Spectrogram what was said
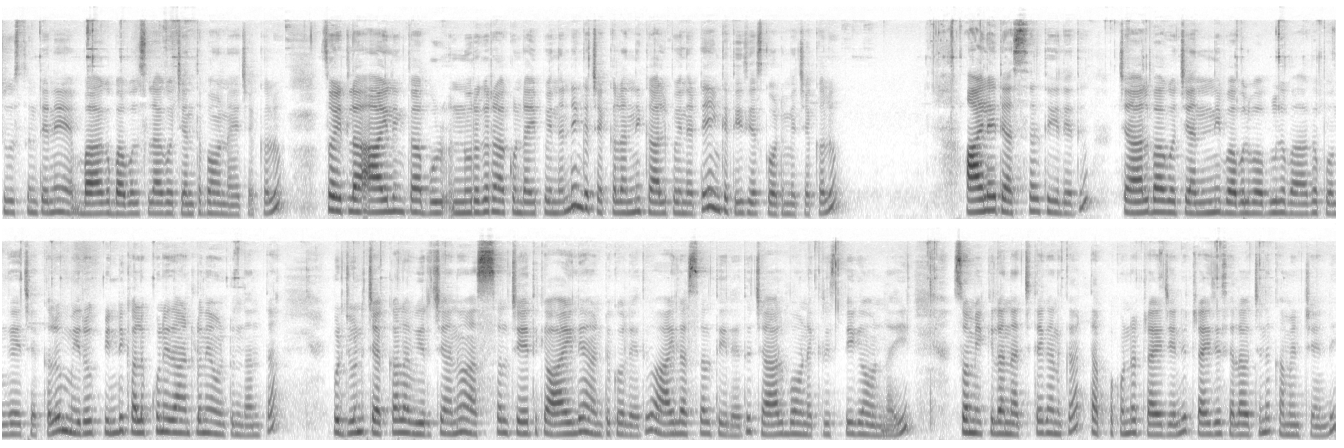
చూస్తుంటేనే బాగా బబుల్స్ లాగా వచ్చి ఎంత బాగున్నాయి చెక్కలు. సో ఇట్లా ఆయిల్ ఇంకా నురగ రాకుండా అయిపోయిందంటే ఇంకా చెక్కలన్నీ కాలిపోయినట్టే ఇంకా తీసేసుకోవటమే చెక్కలు. ఆయిల్ అయితే అస్సలు తీయలేదు. చాలా బాగా వచ్చాయి. అన్ని బబుల్ బబుల్గా బాగా పొంగే చెక్కలు. మీరు పిండి కలుపుకునే దాంట్లోనే ఉంటుంది అంతా ఇప్పుడు చూడండి చెక్క అలా విరిచాను. అస్సలు చేతికి ఆయిలే అంటుకోలేదు. ఆయిల్ అస్సలు తీయలేదు. చాలా బాగున్నాయి క్రిస్పీగా ఉన్నాయి. సో మీకు ఇలా నచ్చితే కనుక తప్పకుండా ట్రై చేయండి. ట్రై చేసి ఎలా వచ్చిందో కమెంట్ చేయండి.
